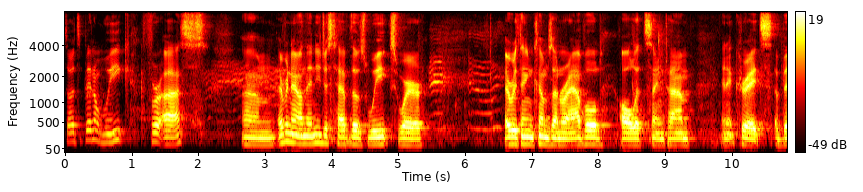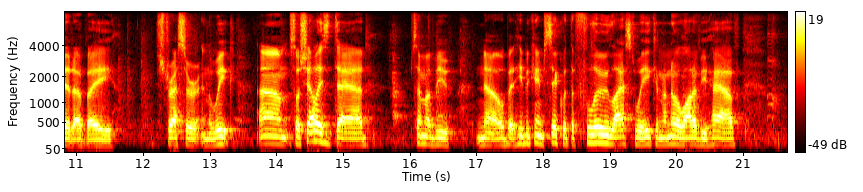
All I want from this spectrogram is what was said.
So it's been a week for us. Um, every now and then you just have those weeks where everything comes unraveled all at the same time, and it creates a bit of a stressor in the week. Um, so Shelly's dad, some of you know, but he became sick with the flu last week, and I know a lot of you have.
